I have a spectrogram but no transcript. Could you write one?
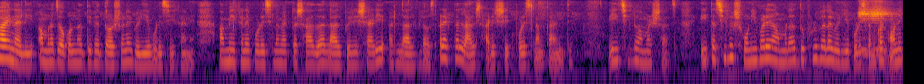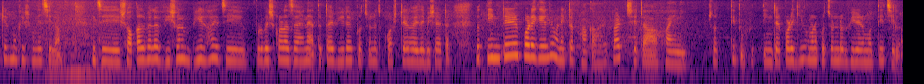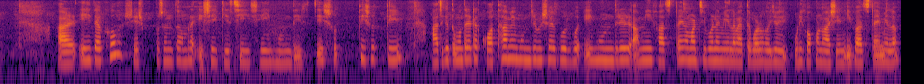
Finally আমরা জগন্নাথ দেবের দর্শনে বেরিয়ে পড়েছি এখানে। আমি এখানে পরেছিলাম একটা সাদা লাল পেড়ের শাড়ি আর লাল ব্লাউজ আর একটা লাল শাড়ির সেট পরেছিলাম কানতে এই ছিল আমার সাজ। এইটা ছিল শনিবারে আমরা দুপুরবেলা বেরিয়ে পড়েছিলাম, কারণ অনেকের মুখে শুনেছিলাম যে সকালবেলা ভীষণ ভিড় হয় যে প্রবেশ করা যায় না, এতটাই ভিড় হয়, প্রচণ্ড কষ্টের হয়ে যায় বিষয়টা। তো তিনটের পরে গেলে অনেকটা ফাঁকা হয় বাট সেটা হয়নি। সত্যি দুপুর তিনটের পরে গিয়েও আমরা প্রচণ্ড ভিড়ের মধ্যেই ছিলাম। আর এই দেখো, শেষ পর্যন্ত আমরা এসে গেছি সেই মন্দির। যে সত্যি সত্যি আজকে তোমাদের একটা কথা আমি মন্দিরের বিষয়ে বলব। এই মন্দিরের আমি ফার্স্ট টাইম আমার জীবনে আমি এলাম, এত বড় হয়ে পুরী কখনো আসেনি ফার্স্ট টাইম এলাম।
